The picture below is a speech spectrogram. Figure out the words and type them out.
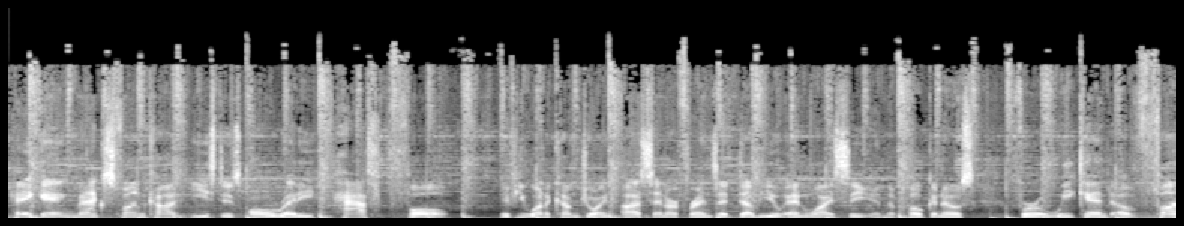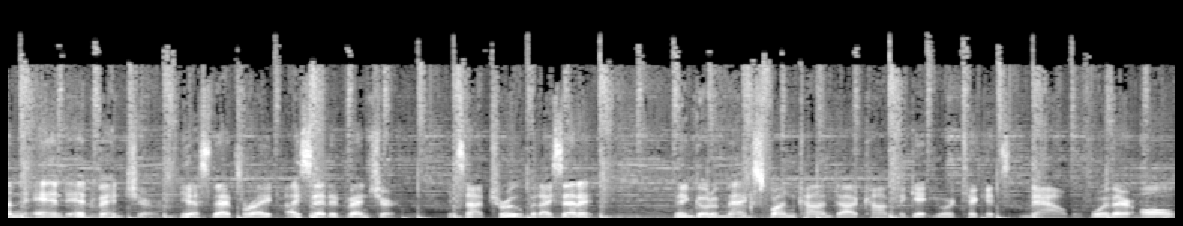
Hey gang, Max FunCon East is already half full. If you want to come join us and our friends at WNYC in the Poconos for a weekend of fun and adventure. Yes, that's right, I said adventure. It's not true, but I said it. Then go to maxfuncon.com to get your tickets now before they're all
